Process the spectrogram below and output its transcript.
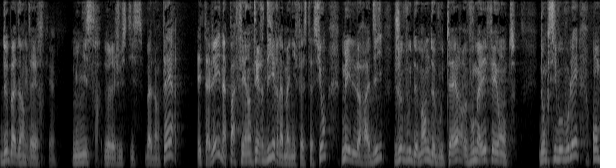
de Badinter, ministre de la Justice Badinter est allé, il n'a pas fait interdire la manifestation, mais il leur a dit Je vous demande de vous taire, vous m'avez fait honte. Donc, si vous voulez, on-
